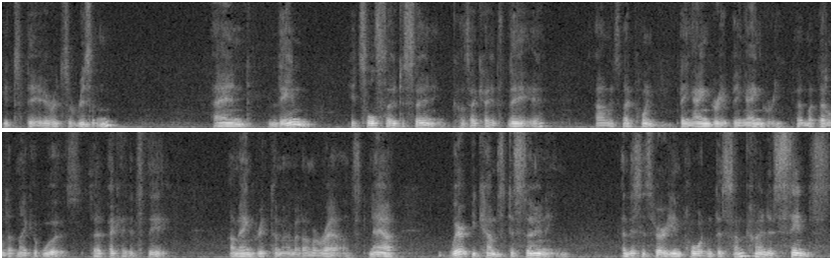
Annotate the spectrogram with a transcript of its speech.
it's there, it's arisen. And then it's also discerning, because, okay, it's there. Um, there's no point being angry at being angry. That'll make it worse. That, okay, it's there. I'm angry at the moment, I'm aroused. Now, where it becomes discerning and this is very important, there's some kind of sense,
